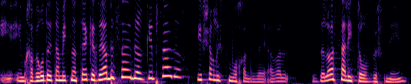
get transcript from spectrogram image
אם חברות הייתה מתנתקת, זה היה בסדר, כי בסדר, אי אפשר לסמוך על זה, אבל זה לא עשה לי טוב בפנים.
